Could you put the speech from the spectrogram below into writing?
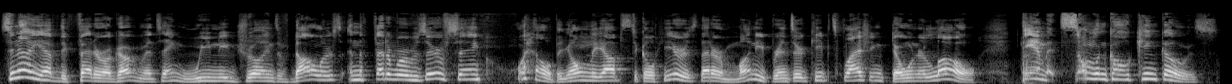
So now you have the federal government saying we need trillions of dollars and the Federal Reserve saying well, the only obstacle here is that our money printer keeps flashing toner low. Damn it, someone call Kinko's.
